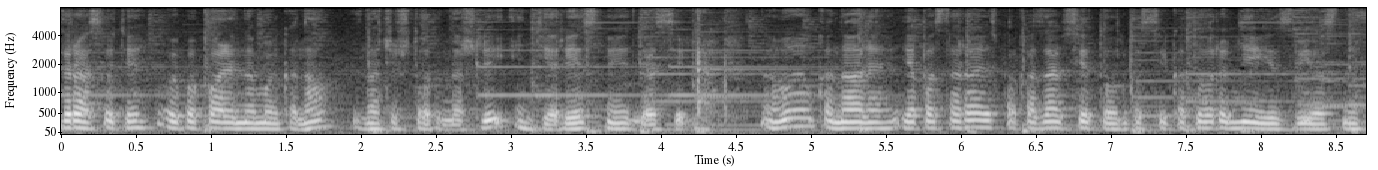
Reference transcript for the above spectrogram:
Здравствуйте! Вы попали на мой канал, значит что-то нашли интересное для себя. На моем канале я постараюсь показать все тонкости, которые мне известны,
